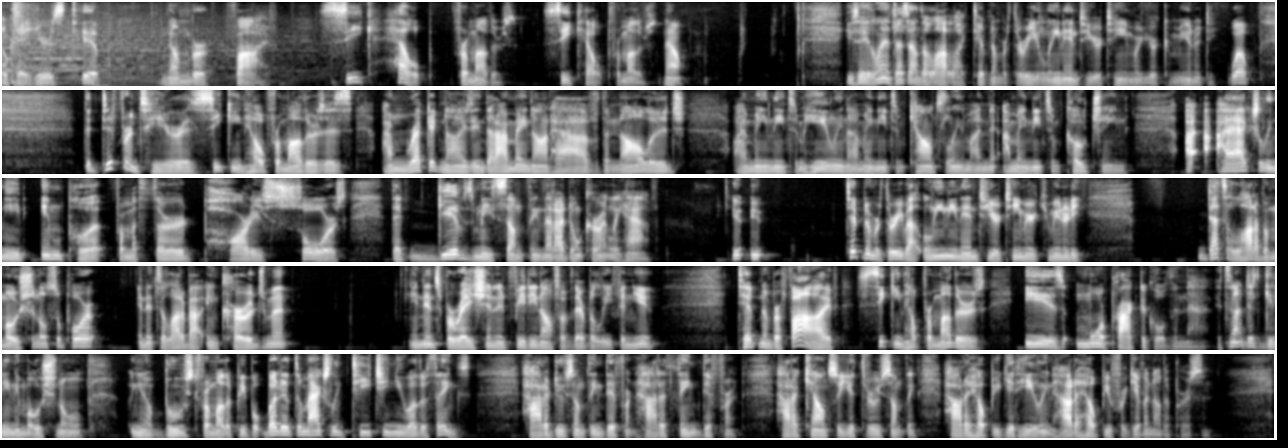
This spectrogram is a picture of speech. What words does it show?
Okay, here's tip number five seek help from others. Seek help from others. Now, you say, Lance, that sounds a lot like tip number three lean into your team or your community. Well, the difference here is seeking help from others is I'm recognizing that I may not have the knowledge, I may need some healing, I may need some counseling, I may need some coaching. I, I actually need input from a third party source that gives me something that I don't currently have. You, you, tip number three about leaning into your team or your community that's a lot of emotional support and it's a lot about encouragement and inspiration and feeding off of their belief in you. Tip number five seeking help from others is more practical than that. It's not just getting emotional you know boost from other people but it's i'm actually teaching you other things. How to do something different how to think different how to counsel you through something how to help you get healing how to help you forgive another person.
